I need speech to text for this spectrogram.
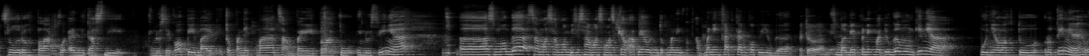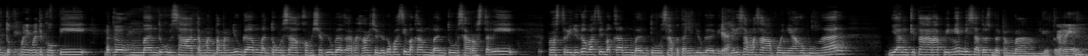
seluruh pelaku entitas di industri kopi baik itu penikmat sampai pelaku industrinya eh, semoga sama-sama bisa sama-sama scale up ya untuk mening- meningkatkan kopi juga. Betul, amin. Sebagai penikmat juga mungkin ya punya waktu rutin ya untuk menikmati kopi Betul. membantu usaha teman-teman juga, membantu usaha coffee shop juga karena coffee shop juga pasti bakal membantu usaha roastery, roastery juga pasti bakal membantu usaha petani juga gitu. Ya. Jadi sama-sama punya hubungan yang kita harapinnya bisa terus berkembang gitu. Amin.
